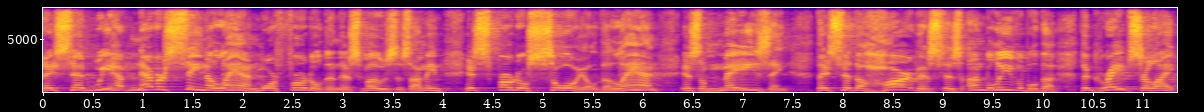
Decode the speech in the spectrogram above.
They said, We have never seen a land more fertile than this, Moses. I mean, it's fertile soil. The land is amazing. They said, The harvest is unbelievable. The, the grapes are like,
